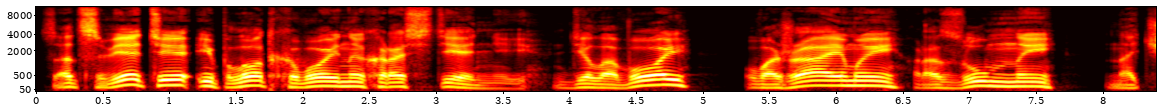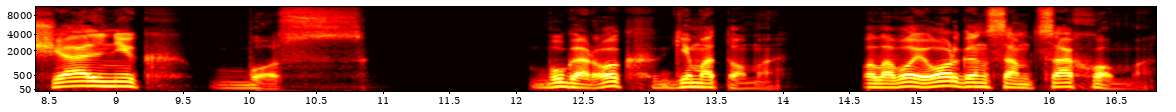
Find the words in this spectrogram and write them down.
Соцветие и плод хвойных растений. Деловой, уважаемый, разумный, начальник, босс. Бугорок гематома. Половой орган самца хомма.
